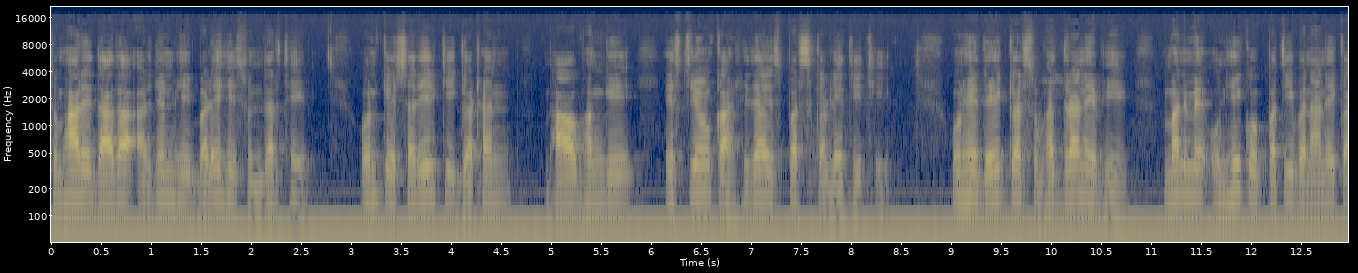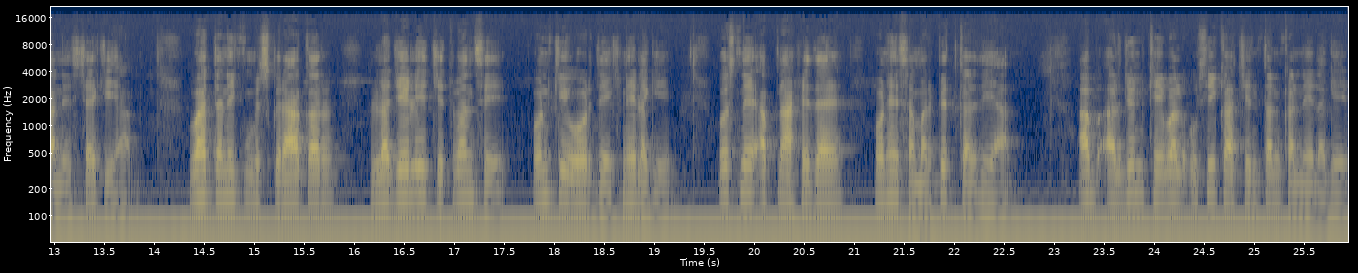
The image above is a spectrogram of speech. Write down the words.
तुम्हारे दादा अर्जुन भी बड़े ही सुंदर थे। उनके शरीर की गठन, भावभंगी स्त्रियों का हृदय स्पर्श कर लेती थी। उन्हें देखकर सुभद्रा ने भी मन में उन्हीं को पति बनाने का निश्चय किया। वह तनिक मुस्कुराकर लजेली चितवन से उनकी ओर देखने लगी। उसने अपना हृदय उन्हें समर्पित कर दिया। अब अर्जुन केवल उसी का चिंतन करने लगे।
